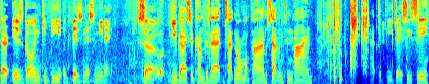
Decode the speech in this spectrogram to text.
there is going to be a business meeting. So you guys should come to that. It's at normal time, 7 to 9 at the PJCC.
